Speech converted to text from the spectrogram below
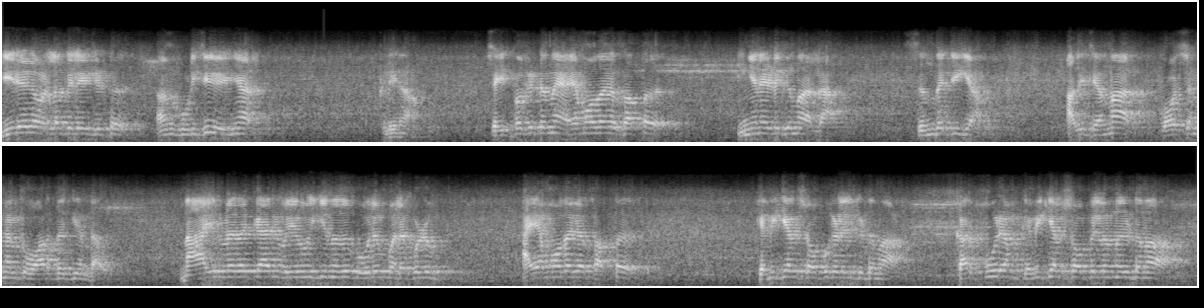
ജീരക വെള്ളത്തിലേക്കിട്ട് അങ്ങ് കുടിച്ചു കഴിഞ്ഞാൽ ക്ലീനാണ്. പക്ഷെ ഇപ്പൊ കിട്ടുന്ന അയമോദക സത്ത് ഇങ്ങനെ എടുക്കുന്നതല്ല സിന്തറ്റിക്കാണ്. അത് ചെന്നാൽ കോശങ്ങൾക്ക് വാർദ്ധക്യം ഉണ്ടാവും. ആയുർവേദക്കാർ ഉപയോഗിക്കുന്നത് പോലും പലപ്പോഴും അയമോദക സത്ത് കെമിക്കൽ ഷോപ്പുകളിൽ കിട്ടുന്നതാണ്. കർപ്പൂരം കെമിക്കൽ ഷോപ്പിൽ നിന്ന് കിട്ടുന്നതാണ്.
